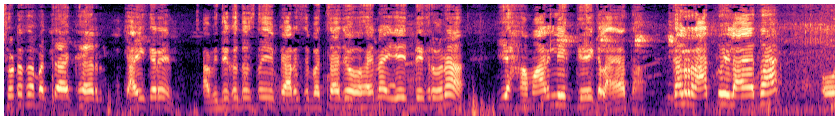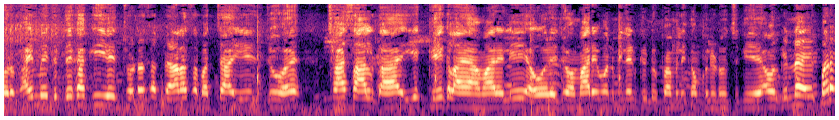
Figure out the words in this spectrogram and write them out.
छोटा सा बच्चा है, खैर, क्या ही करें। अभी देखो दोस्तों, ये प्यारे से बच्चा जो है ना, ये देख रहे हो ना, ये हमारे लिए केक लाया था। कल रात को ही लाया था। और भाई, मैं जब देखा कि ये छोटा सा प्यारा सा बच्चा, ये जो है, छह साल का है, ये केक लाया हमारे लिए और जो हमारे वन मिलियन की टू फैमिली कंप्लीट हो चुकी है। और कितना एक पर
